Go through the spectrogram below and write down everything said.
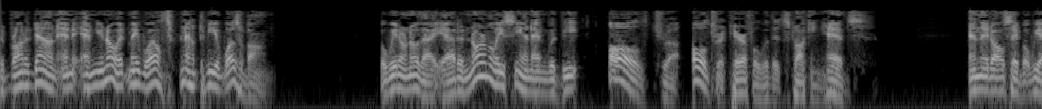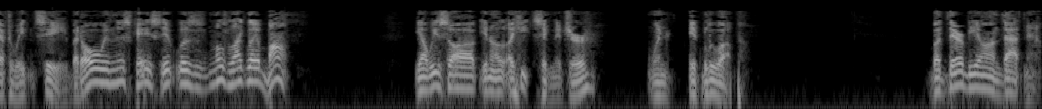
that brought it down. And, and, you know, it may well turn out to be it was a bomb. But we don't know that yet. And normally CNN would be ultra, ultra careful with its talking heads. And they'd all say, but we have to wait and see. But oh, in this case, it was most likely a bomb. Yeah, we saw, you know, a heat signature when it blew up. But they're beyond that now.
